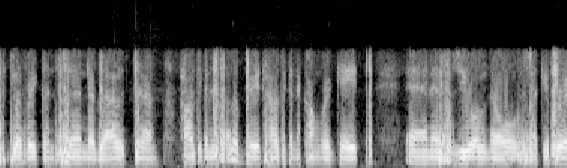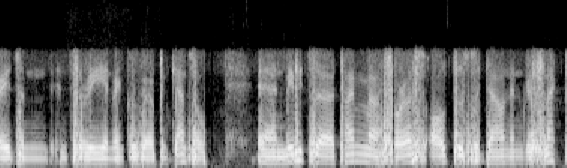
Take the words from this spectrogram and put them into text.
people are very concerned about uh, how they're going to celebrate, how they're going to congregate. And as you all know, Vaisakhi parades in, in Surrey and Vancouver have been canceled. And maybe it's uh, time uh, for us all to sit down and reflect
